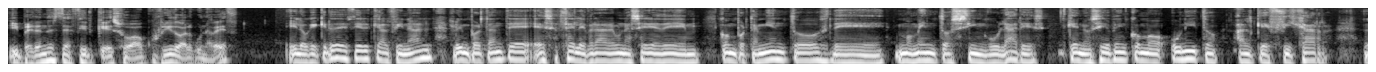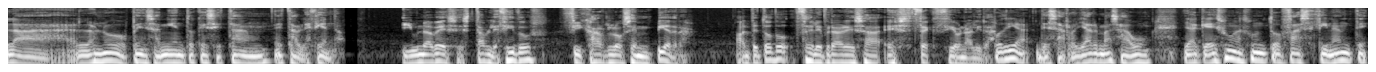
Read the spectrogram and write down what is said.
¿Y pretendes decir que eso ha ocurrido alguna vez? Y lo que quiero decir que al final lo importante es celebrar una serie de comportamientos, de momentos singulares que nos sirven como un hito al que fijar los nuevos pensamientos que se están estableciendo. Y una vez establecidos, fijarlos en piedra. Ante todo, celebrar esa excepcionalidad. Podría desarrollar más aún, ya que es un asunto fascinante,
